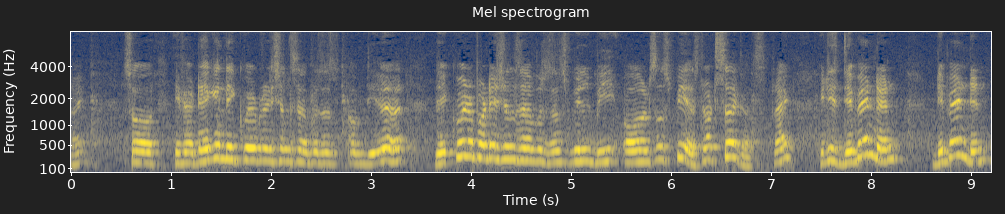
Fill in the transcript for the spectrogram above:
right so if you are taking the equipotential surfaces of the earth the equipotential surfaces will be also spheres not circles right? It is dependent dependent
